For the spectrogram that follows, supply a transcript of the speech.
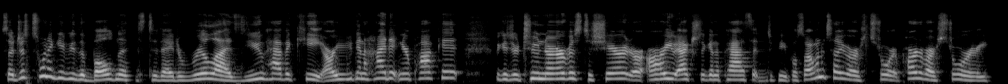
So I just want to give you the boldness today to realize you have a key. Are you going to hide it in your pocket because you're too nervous to share it, or are you actually going to pass it to people? So I want to tell you our story, part of our story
